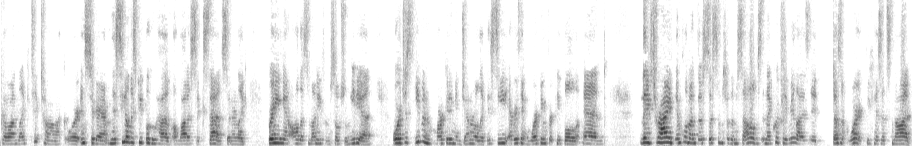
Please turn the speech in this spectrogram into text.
go on like TikTok or Instagram and they see all these people who have a lot of success and are like bringing in all this money from social media. or just even marketing in general. Like they see everything working for people and they try and implement those systems for themselves and they quickly realize it doesn't work because it's not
